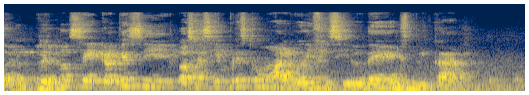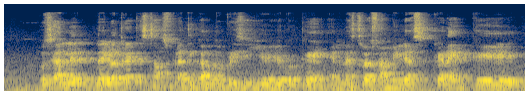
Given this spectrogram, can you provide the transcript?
design? Pues no sé, creo que sí, o sea, siempre es como algo difícil de explicar. O sea, le- del otro día que estamos platicando, Pris y yo, yo creo que en nuestras familias creen que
